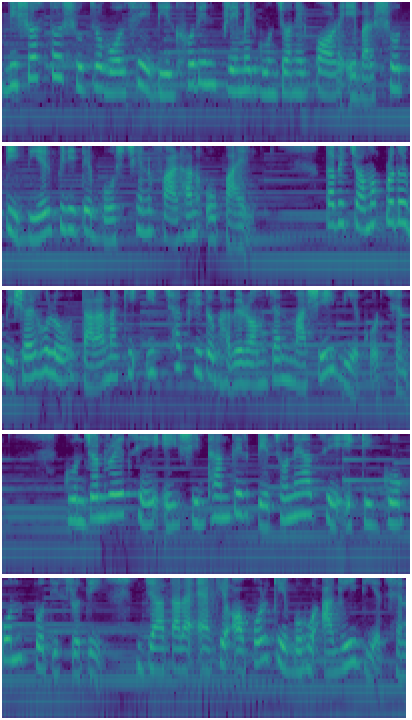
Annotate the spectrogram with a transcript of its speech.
বিশ্বস্ত সূত্র বলছে, দীর্ঘদিন প্রেমের গুঞ্জনের পর এবার সত্যি বিয়ের পিড়িতে বসছেন ফারহান ও পায়েল। তবে চমকপ্রদ বিষয় হলো, তারা নাকি ইচ্ছাকৃতভাবে রমজান মাসেই বিয়ে করছেন। গুঞ্জন রয়েছে, এই সিদ্ধান্তের পেছনে আছে একটি গোপন প্রতিশ্রুতি, যা তারা একে অপরকে বহু আগেই দিয়েছেন।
